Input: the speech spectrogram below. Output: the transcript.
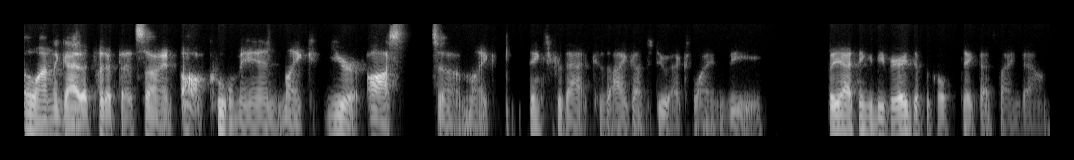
oh, I'm the guy that put up that sign. Oh, cool, man. Like, you're awesome. Like, thanks for that because I got to do X, Y, and Z. But yeah, I think it'd be very difficult to take that sign down.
